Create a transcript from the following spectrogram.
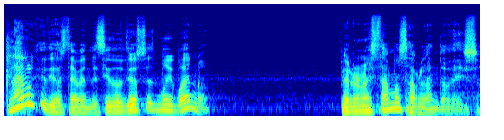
Claro que Dios te ha bendecido. Dios es muy bueno. Pero no estamos hablando de eso.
